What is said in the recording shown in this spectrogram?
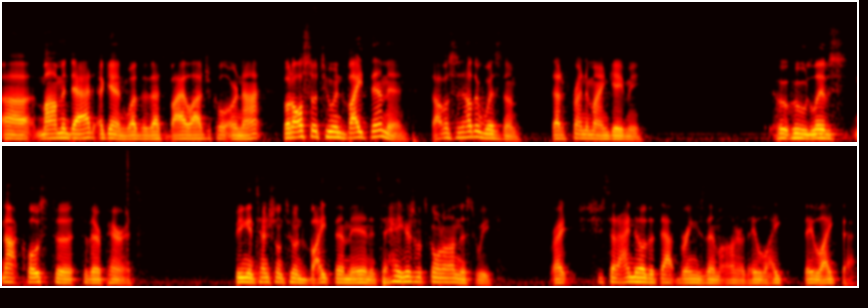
uh, mom and dad, again, whether that's biological or not, but also to invite them in. That was another wisdom that a friend of mine gave me who, who lives not close to, to their parents. Being intentional to invite them in and say, hey, here's what's going on this week, right? She said, I know that that brings them honor. They like, they like that.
